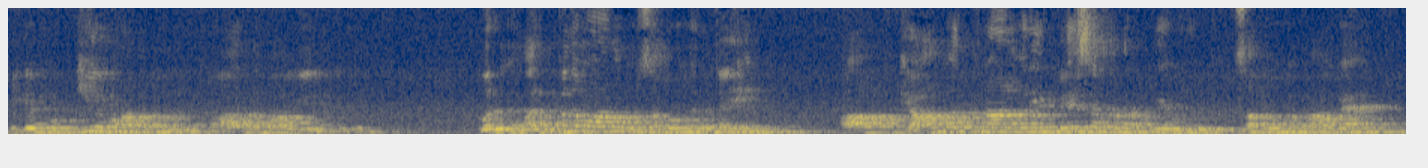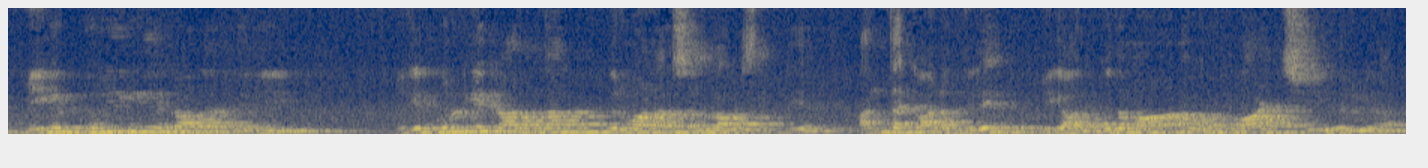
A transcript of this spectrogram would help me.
மிக முக்கியமான ஒரு காரணமாக இருக்கிறது. ஒரு அற்புதமான ஒரு சமூகத்தை ஆம் கியாமத் நாள் வரை பேசப்படக்கூடிய ஒரு சமூகமாக மிக குறுகிய காலத்திலே மிக குறுகிய காலம்தான் பெருமானார் செல்வார் சொல்லக்கூடிய அந்த காலத்திலே மிக அற்புதமான ஒரு ஆட்சியை நிறுவினார்.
